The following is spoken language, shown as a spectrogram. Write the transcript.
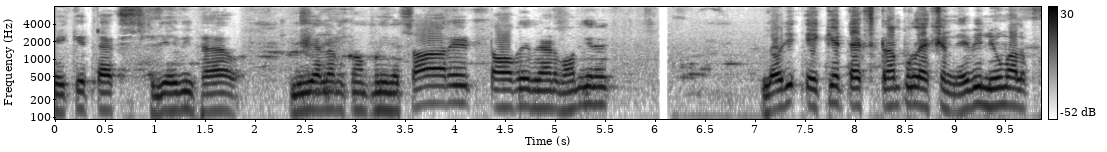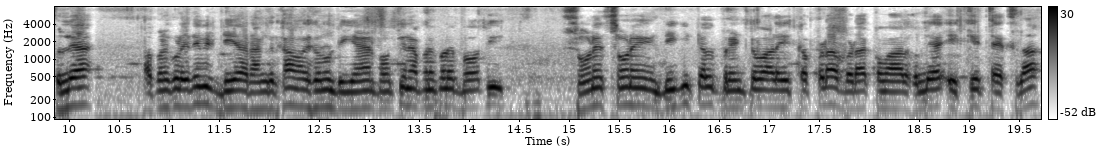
AK Tex JV JV5 ਲੀਐਲਐਮ ਕੰਪਨੀ ਦੇ ਸਾਰੇ ਟੌਪ ਦੇ ਬ੍ਰਾਂਡ ਪਹੁੰਚ ਗਏ ਨੇ। ਲਓ ਜੀ ਏਕੇ ਟੈਕਸ ਟਰੰਪ ਕਲੈਕਸ਼ਨ ਇਹ ਵੀ ਨਿਊ ਮਾਲ ਖੁੱਲਿਆ ਆਪਣੇ ਕੋਲ ਇਹਦੇ ਵੀ ਡੀ ਰੰਗ ਦਿਖਾਵਾਂਗੇ ਤੁਹਾਨੂੰ ਡਿਜ਼ਾਈਨ ਪਹੁੰਚੇ ਨੇ ਆਪਣੇ ਕੋਲੇ, ਬਹੁਤ ਹੀ ਸੋਹਣੇ ਸੋਹਣੇ ਡਿਜੀਟਲ ਪ੍ਰਿੰਟ ਵਾਲੇ ਕੱਪੜਾ ਬੜਾ ਕਮਾਲ ਖੁੱਲਿਆ ਏਕੇ ਟੈਕਸ ਦਾ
